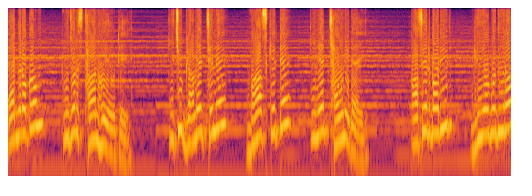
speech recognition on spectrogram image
একরকম পুজোর স্থান হয়ে ওঠে। কিছু গ্রামের ছেলে বাঁশ কেটে টিনের ছাউনি দেয়। পাশের বাড়ির গৃহবধূরা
